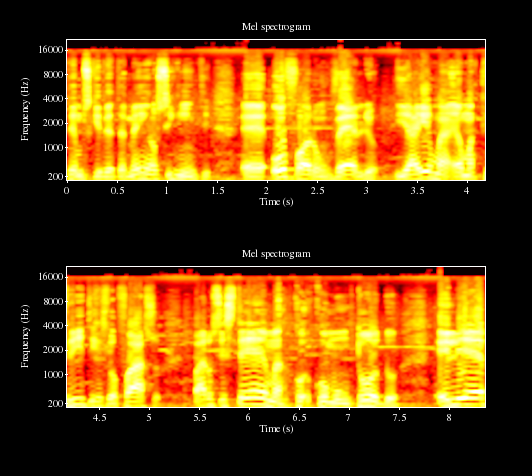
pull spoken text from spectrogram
temos que ver também é o seguinte: é, o Fórum Velho, e aí uma, é uma crítica que eu faço para o sistema como um todo, ele é.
